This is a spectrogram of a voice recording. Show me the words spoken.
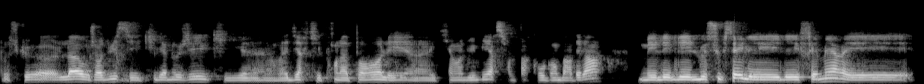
parce que euh, là aujourd'hui c'est Kylian Auger qui on va dire qui prend la parole et qui est en lumière sur le parcours Gambardella mais le succès, il est, éphémère et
